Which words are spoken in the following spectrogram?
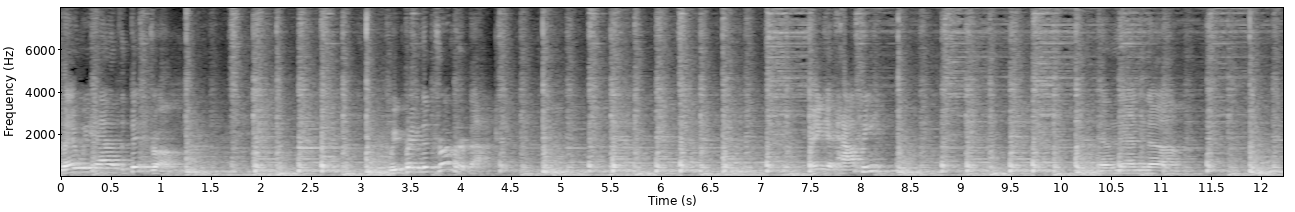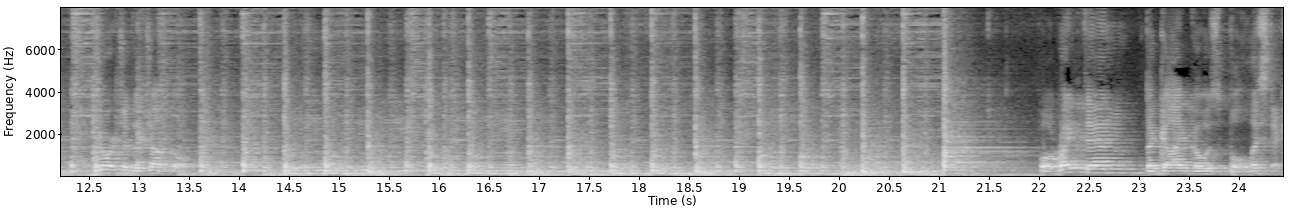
Then we add the big drum. We bring the drummer back. Make it happy. And then uh, George of the Jungle. Right then, the guy goes ballistic.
